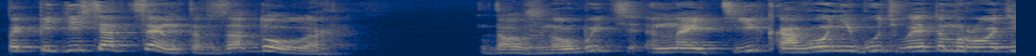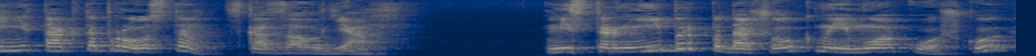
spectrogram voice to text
по 50 центов за доллар?» «Должно быть, найти кого-нибудь в этом роде не так-то просто», – сказал я. Мистер Нибер подошел к моему окошку,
